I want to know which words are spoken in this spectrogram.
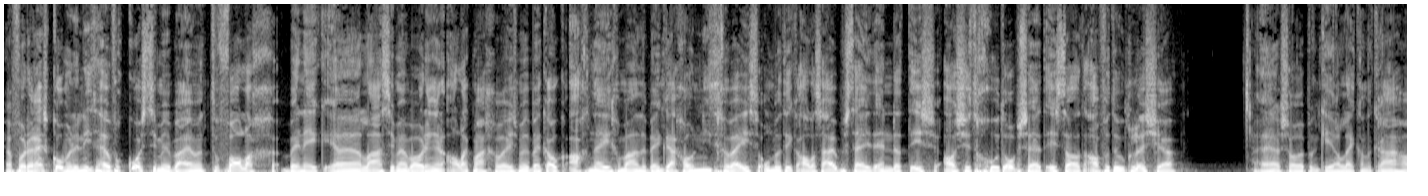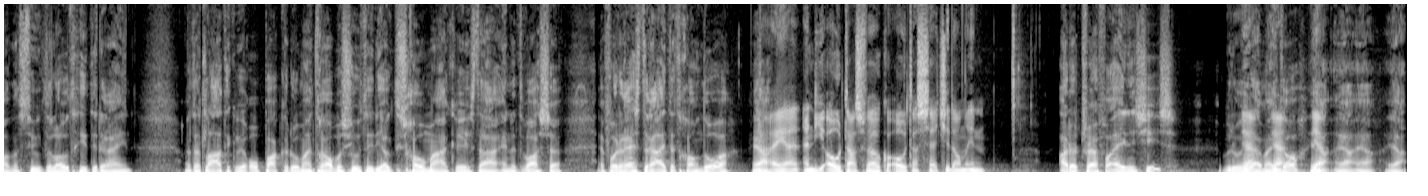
Ja, voor de rest komen er niet heel veel kosten meer bij. Want toevallig ben ik uh, laatst in mijn woning in Alkmaar geweest. Maar ben ik ook acht, negen maanden ben ik daar gewoon niet geweest. Omdat ik alles uitbesteed. En dat is, als je het goed opzet, is dat af en toe een klusje. Hè, zo heb ik een keer een lek aan de kraag gehad. Dan stuur ik de loodgieter erheen. Want dat laat ik weer oppakken door mijn troubleshooter, die ook de schoonmaker is daar, en het wassen. En voor de rest draait het gewoon door. Ja. ja en die OTA's, welke OTA's zet je dan in? Other travel agencies. Bedoel je Ja, daarmee ja, toch? ja. ja, ja. ja.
